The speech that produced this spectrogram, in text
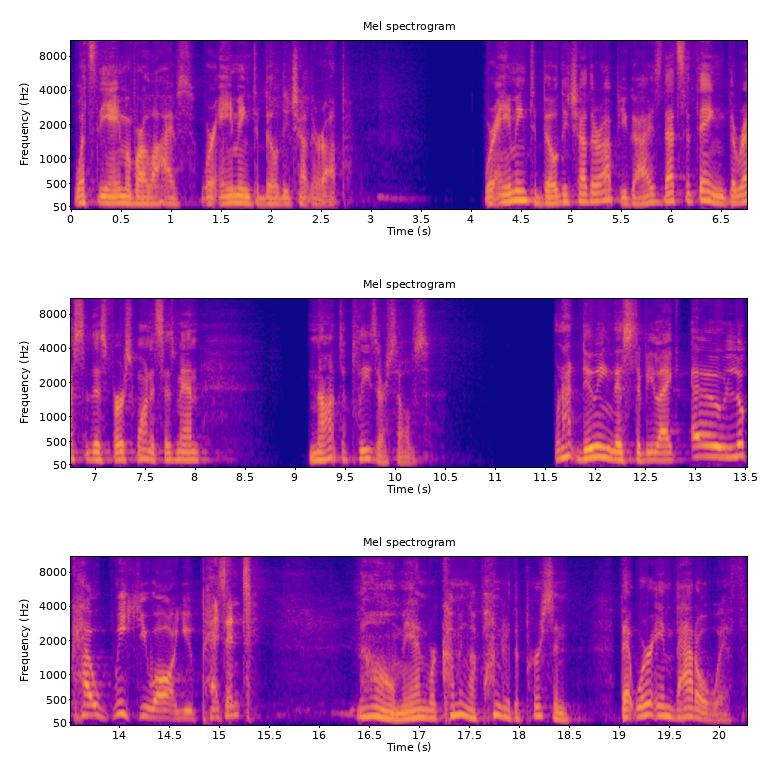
what's the aim of our lives? We're aiming to build each other up. We're aiming to build each other up, you guys. That's the thing. The rest of this verse one, it says, man, not to please ourselves. We're not doing this to be like, oh, look how weak you are, you peasant. No, man, we're coming up under the person that we're in battle with.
